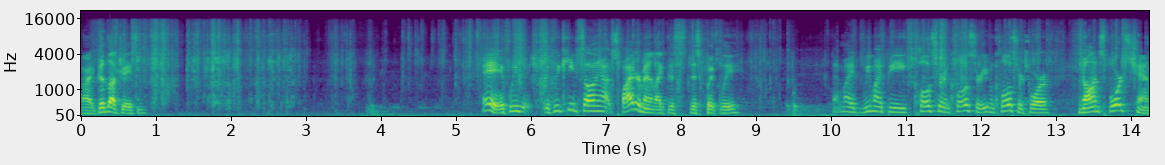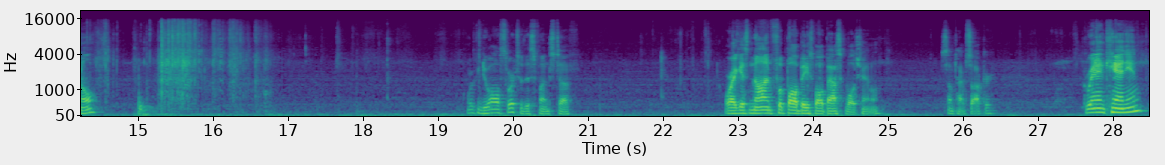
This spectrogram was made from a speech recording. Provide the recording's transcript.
right. Good luck, Jason. Hey, if we if we keep selling out Spider-Man like this this quickly, that might we might be closer and closer, even closer to our non-sports channel. We can do all sorts of this fun stuff. Or I guess non-football, baseball, basketball channel. Sometimes soccer. Grand Canyon.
